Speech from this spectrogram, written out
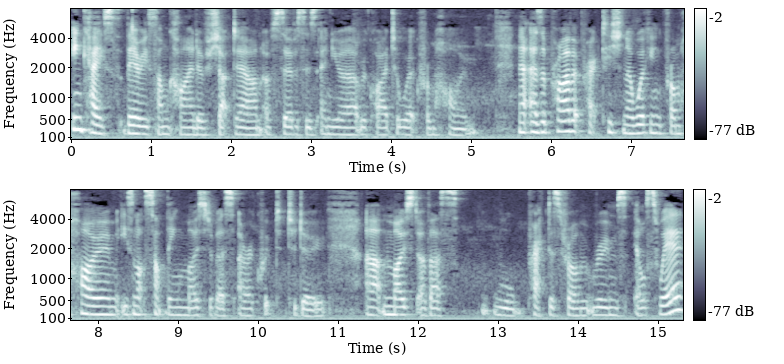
in case there is some kind of shutdown of services and you are required to work from home. Now, as a private practitioner, working from home is not something most of us are equipped to do. Uh, most of us will practice from rooms elsewhere.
